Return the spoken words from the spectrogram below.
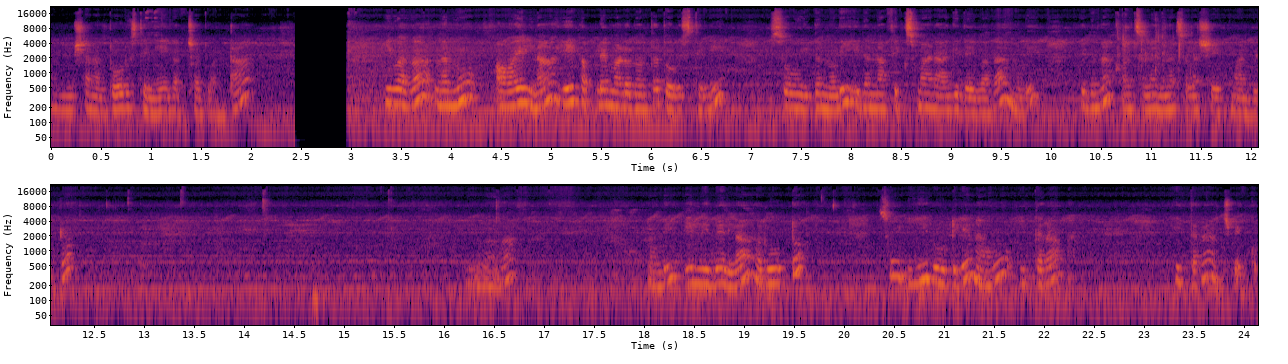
ಒಂದು ನಿಮಿಷ ನಾನು ತೋರಿಸ್ತೀನಿ ಹೇಗೆ ಹಚ್ಚೋದು ಅಂತ. ಇವಾಗ ನಾನು ಆಯಿಲ್ನ ಹೇಗೆ ಅಪ್ಲೈ ಮಾಡೋದು ಅಂತ ತೋರಿಸ್ತೀನಿ. ಸೊ ಇದನ್ನು ನೋಡಿ, ಇದನ್ನು ಫಿಕ್ಸ್ ಮಾಡಾಗಿದೆ ಇವಾಗ, ನೋಡಿ. ಇದನ್ನು ಒಂದ್ಸಲ ಇನ್ನೊಂದ್ಸಲ ಶೇಕ್ ಮಾಡಿಬಿಟ್ಟು. ಇವಾಗ ನೋಡಿ, ಇಲ್ಲಿದೆಲ್ಲ ರೂಟು ಸೊ ಈ ರೂಟಿಗೆ ನಾವು ಈ ಥರ ಈ ಥರ ಹಚ್ಚಬೇಕು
